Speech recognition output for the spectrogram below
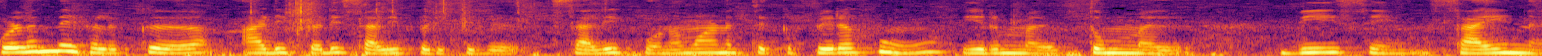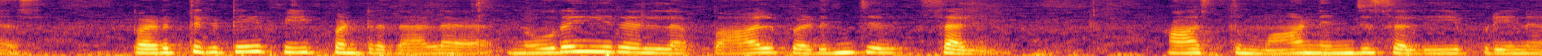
குழந்தைகளுக்கு அடிக்கடி சளி பிடிக்குது. சளி குணமானத்துக்கு பிறகும் இருமல் தும்மல் வீசிங் சைனஸ் படுத்துக்கிட்டே ஃபீட் பண்ணுறதால நுரையீரலில் பால் படிஞ்சு சளி ஆஸ்துமா நெஞ்சு சளி இப்படின்னு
